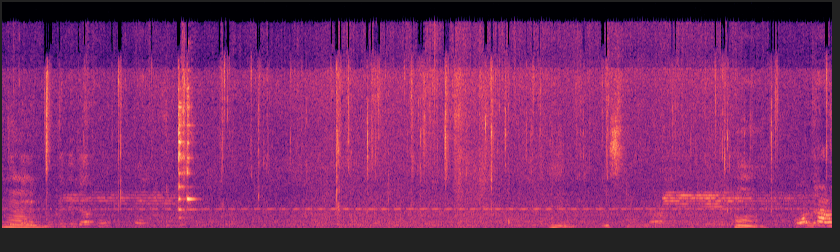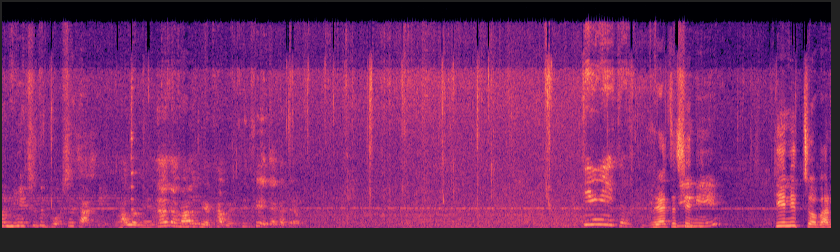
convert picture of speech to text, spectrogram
হুম। হুম। ও খাওয়া নিয়ে শুধু বসে থাকে। ভালো মেয়ে। না না ভালো মেয়ে। খাবে। ঠিক খেয়ে দেখা যাও কি নিচ্ছ আবার?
